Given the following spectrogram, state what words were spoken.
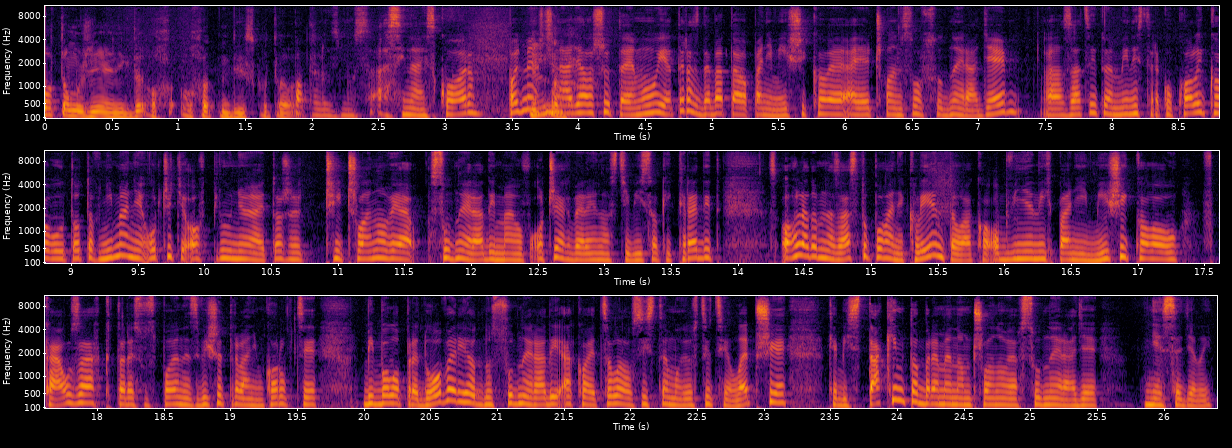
O tom už nie je nikto ochotný diskutovať. Populizmus asi najskôr. Poďme ešte no. na ďalšiu tému. Je teraz debata o pani Mišikovej a jej členstvo v súdnej rade. Zacitujem ministerku Kolikovú. Toto vnímanie určite ovplyvňuje aj to, že či členovia súdnej rady majú v očiach verejnosti vysoký kredit. S ohľadom na zastupovanie klientov ako obvinených pani Mišikovou v kauzach, ktoré sú spojené s vyšetrovaním korupcie, by bolo pre dôveryhodnosť súdnej rady ako aj celého systému justície lepšie, keby s takýmto bremenom členovia v súdnej rade nesedeli.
